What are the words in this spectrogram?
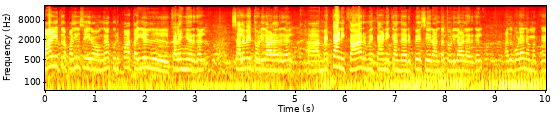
வாரியத்தில் பதிவு செய்கிறவங்க குறிப்பாக தையல் கலைஞர்கள் சலவை தொழிலாளர்கள் மெக்கானிக் கார் மெக்கானிக் அந்த ரிப்பேர் செய்கிற அந்த தொழிலாளர்கள் அதுபோல் நமக்கு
